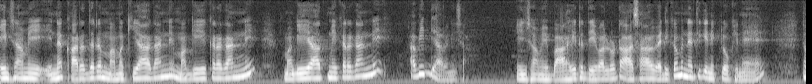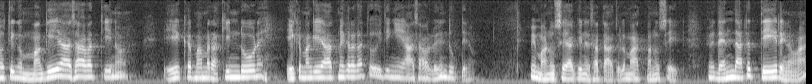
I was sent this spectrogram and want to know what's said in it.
ඒ නිසා මේ එන කරදර මම කියාගන්නේ මගේ කරගන්නේ මගේ ආත්මේ කරගන්නේ අවිද්‍යාව නිසා. ඒ නිසා මේ බාහිර දේවල් වලට ආශාව වැඩිකම නැති කෙනෙක් ලෝකේ නැහැ. නමුත් ඒක මගේ ආශාවක් තියෙනවා. ඒක මම රකින්න ඕනේ. ඒක මගේ ආත්මය කරගත්තොත් ඉතින් ඒ ආශාවල් වලින් දුක් දෙනවා. මේ මිනිසයා කියන සතා තුළ මාත් මිනිසෙක්. මේ දැන් දාට තේරෙනවා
